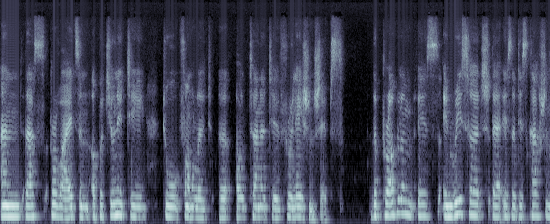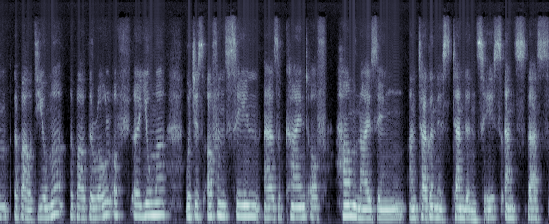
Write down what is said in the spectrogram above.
and thus provides an opportunity to formulate uh, alternative relationships. The problem is in research, there is a discussion about humor, about the role of uh, humor, which is often seen as a kind of harmonizing antagonist tendencies, and thus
